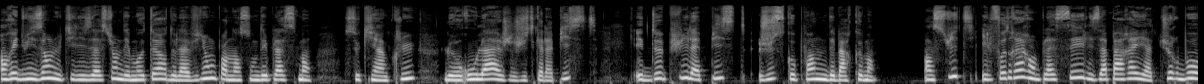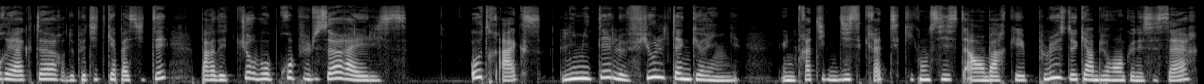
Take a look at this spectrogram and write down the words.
en réduisant l'utilisation des moteurs de l'avion pendant son déplacement, ce qui inclut le roulage jusqu'à la piste et depuis la piste jusqu'au point de débarquement. Ensuite, il faudrait remplacer les appareils à turboréacteurs de petite capacité par des turbopropulseurs à hélice. Autre axe, limiter le fuel tankering, une pratique discrète qui consiste à embarquer plus de carburant que nécessaire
